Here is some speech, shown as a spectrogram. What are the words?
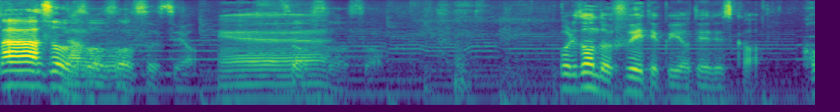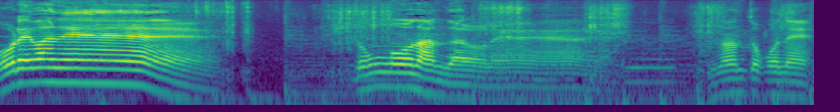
ああそうそうそうそうですよ、へえそうそうそうこれどんどん増えていく予定ですか？これはねどうなんだろうね。今んとこね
